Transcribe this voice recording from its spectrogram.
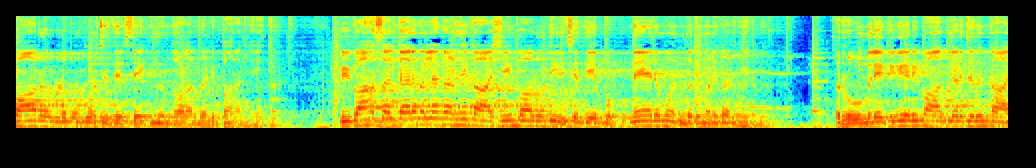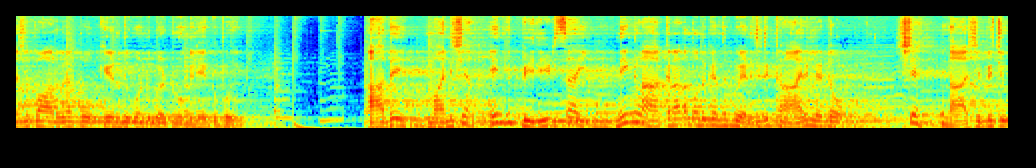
പാറ അവരോടൊപ്പം കുറച്ച് ദിവസത്തേക്ക് നിന്നോളാൻ വേണ്ടി പറഞ്ഞയച്ചു. വിവാഹ സൽക്കാരമെല്ലാം കഴിഞ്ഞ് കാശിയും പാറവും തിരിച്ചെത്തിയപ്പോൾ നേരം ഒൻപത് മണി കഴിഞ്ഞിരുന്നു. റൂമിലേക്ക് കയറി വാതിലടച്ചതും കാശി പാറുവിനെ പൊക്കിയെടുത്തുകൊണ്ട് ബെഡ്റൂമിലേക്ക് പോയി. അതെ മനുഷ്യ എനിക്ക് പീരീഡ്സ് ആയി നിങ്ങൾ ആക്രാന്തം മുതൽ പേടിച്ചിട്ട് കാര്യമില്ല കേട്ടോ. ഷേ നാശിപ്പിച്ചു.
